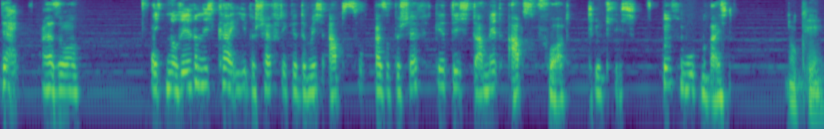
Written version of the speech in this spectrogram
Ja, also Ignoriere nicht KI, beschäftige dich ab, also beschäftige dich damit ab sofort täglich. Fünf Minuten reichen. Okay.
